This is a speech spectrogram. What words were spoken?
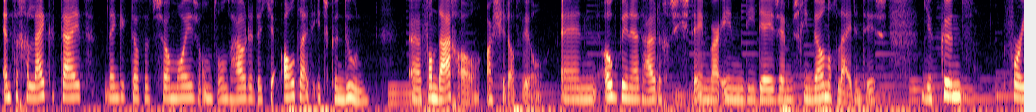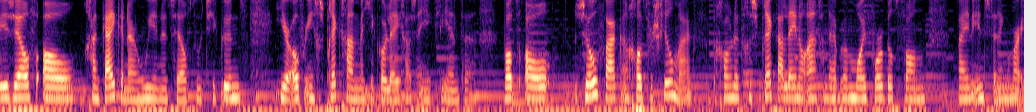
En tegelijkertijd denk ik dat het zo mooi is om te onthouden dat je altijd iets kunt doen. Uh, vandaag al, als je dat wil. En ook binnen het huidige systeem, waarin die DSM misschien wel nog leidend is. Je kunt voor jezelf al gaan kijken naar hoe je het zelf doet. Je kunt hierover in gesprek gaan met je collega's en je cliënten. Wat al zo vaak een groot verschil maakt. Gewoon het gesprek alleen al aangaan. Daar hebben we een mooi voorbeeld van bij een instelling waar,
